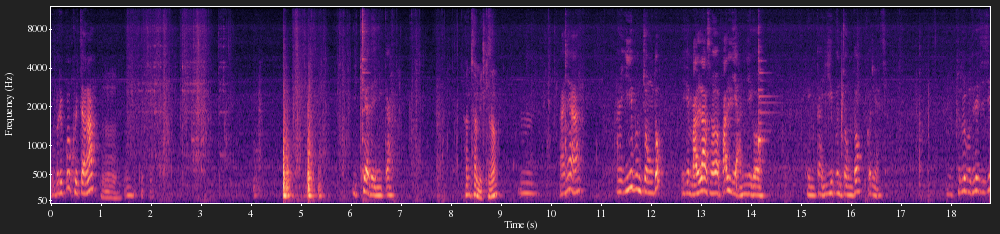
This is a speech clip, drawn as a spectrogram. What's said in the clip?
물이 끓고 있잖아. 음. 응, 됐지. 익혀야 되니까. 한참 익히나? 음, 아니야. 한 2분 정도? 이게 말라서 빨리 안 익어. 그러니까 2분 정도 끓여야지. 음, 부들부들해지지?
